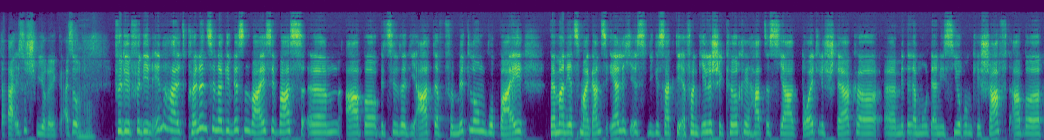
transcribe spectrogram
da ist es schwierig. Also mhm. Für, die, für den Inhalt können sie in einer gewissen Weise was, ähm, aber beziehungsweise die Art der Vermittlung, wobei, wenn man jetzt mal ganz ehrlich ist, wie gesagt, die evangelische Kirche hat es ja deutlich stärker äh, mit der Modernisierung geschafft, aber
